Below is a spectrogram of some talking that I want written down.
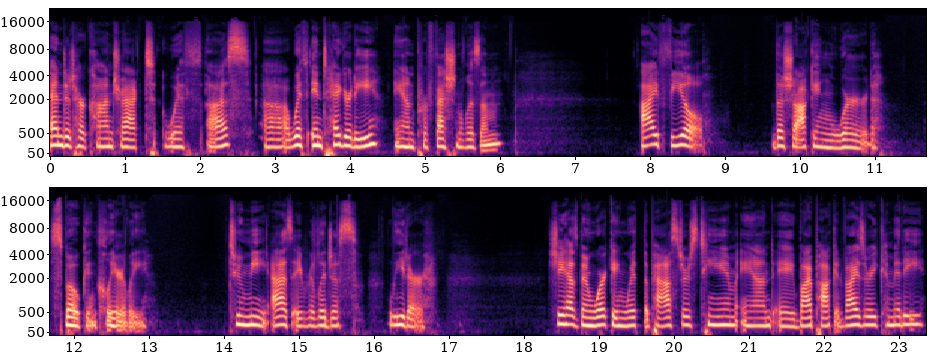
ended her contract with us uh, with integrity and professionalism. I feel the shocking word spoken clearly to me as a religious leader. She has been working with the pastor's team and a BIPOC advisory committee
